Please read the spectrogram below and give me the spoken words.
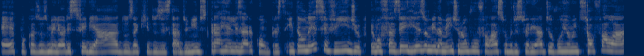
épocas, os melhores feriados aqui dos Estados Unidos para realizar compras. Então, nesse vídeo, eu vou fazer resumidamente, eu não vou falar sobre os feriados, eu vou realmente só falar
